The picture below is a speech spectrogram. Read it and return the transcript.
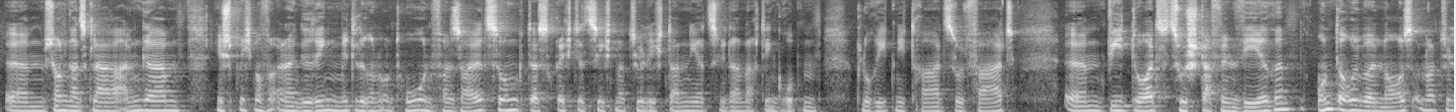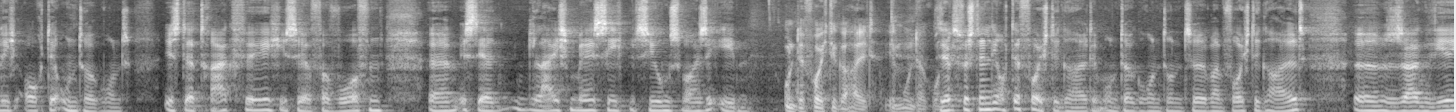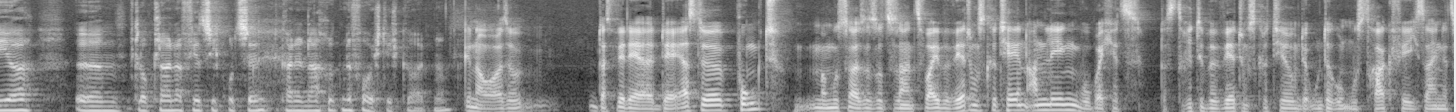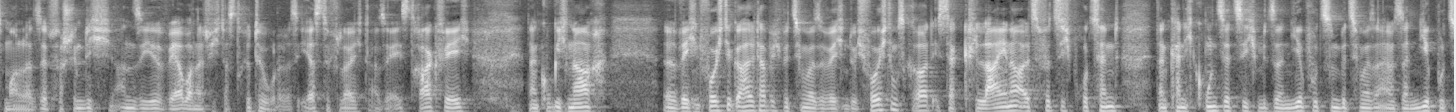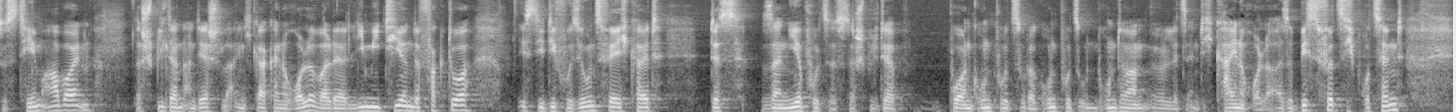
ähm, schon ganz klare Angaben. Hier spricht man von einer geringen, mittleren und hohen Versalzung. Das richtet sich natürlich dann jetzt wieder nach den Gruppen Chlorid, Nitrat, Sulfat, ähm, wie dort zu staffeln wäre. Und darüber hinaus natürlich auch der Untergrund. Ist er tragfähig? Ist er verworfen? Ähm, ist er gleichmäßig beziehungsweise eben? Und der Feuchtegehalt im Untergrund. Selbstverständlich auch der Feuchtegehalt im Untergrund. Und äh, beim Feuchtegehalt äh, sagen wir ja, äh, ich glaube, kleiner 40 Prozent, keine nachrückende Feuchtigkeit. Ne? Genau, also das wäre der, der erste Punkt. Man muss also sozusagen zwei Bewertungskriterien anlegen, wobei ich jetzt das dritte Bewertungskriterium, der Untergrund muss tragfähig sein, jetzt mal selbstverständlich ansehe. Wäre aber natürlich das dritte oder das erste vielleicht. Also er ist tragfähig. Dann gucke ich nach, welchen Feuchtegehalt habe ich, beziehungsweise welchen Durchfeuchtungsgrad. Ist er kleiner als 40 Prozent, dann kann ich grundsätzlich mit Sanierputzen beziehungsweise einem Sanierputzsystem arbeiten. Das spielt dann an der Stelle eigentlich gar keine Rolle, weil der limitierende Faktor ist die Diffusionsfähigkeit des Sanierputzes. Da spielt der Porengrundputz oder Grundputz unten drunter äh, letztendlich keine Rolle. Also bis 40 Prozent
